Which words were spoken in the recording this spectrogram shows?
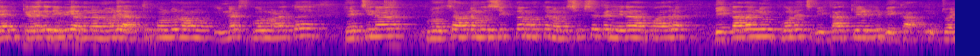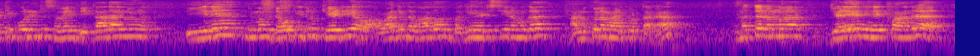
ಏನು ಕೆಳಗದೀವಿ ಅದನ್ನ ನೋಡಿ ಅರ್ಥಕೊಂಡು ನಾವು ಇನ್ನಟ್ ಸ್ಕೋರ್ ಮಾಡಕ್ಕೆ ಹೆಚ್ಚಿನ ಪ್ರೋತ್ಸಾಹ ನಮಗೆ ಸಿಗ್ತಾ ಮತ್ತು ನಮ್ಮ ಶಿಕ್ಷಕರು ಹೇಗಾದಪ್ಪ ಅಂದ್ರೆ, ಬೇಕಾದಾಗ ನೀವು ಫೋನ್ ಹಚ್ಚಿ, ಬೇಕಾದ ಕೇಳ್ರಿ, ಬೇಕಾ ಟ್ವೆಂಟಿ ಫೋರ್ ಇಂಟು ಸೆವೆನ್ ಬೇಕಾದಾಗ ನೀವು ಏನೇ ನಿಮಗೆ ಡೌಟ್ ಇದ್ರು ಕೇಳ್ರಿ, ಅವ- ಅವಾಗಿಂದ ಅವಾಗ ಅವ್ರು ಬಗೆಹರಿಸಿ ನಮಗೆ ಅನುಕೂಲ ಮಾಡಿಕೊಡ್ತಾರ. ಮತ್ತೆ ನಮ್ಮ ಗೆಳೆಯರು ಹೇಗಪ್ಪ ಅಂದ್ರೆ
